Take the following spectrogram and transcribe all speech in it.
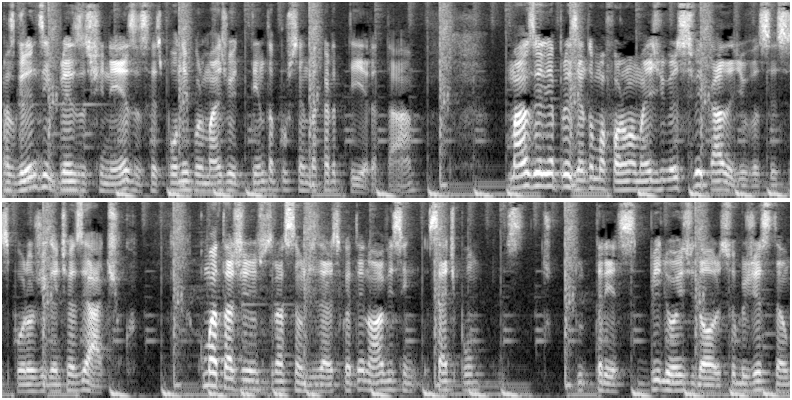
As grandes empresas chinesas respondem por mais de 80% da carteira, tá? Mas ele apresenta uma forma mais diversificada de você se expor ao gigante asiático. Com uma taxa de administração de 0,59 e 7,3 bilhões de dólares sob gestão,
